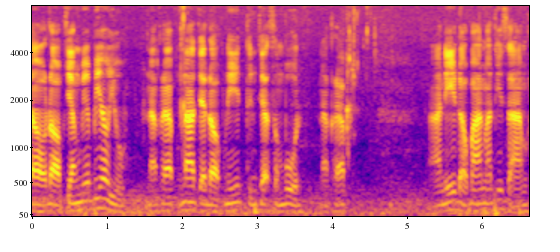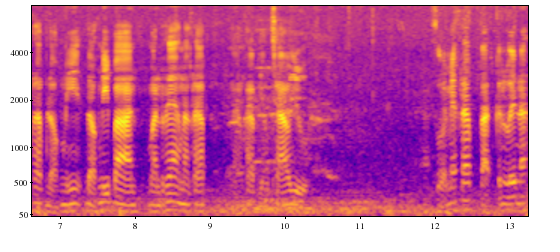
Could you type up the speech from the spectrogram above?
ดอกดอกยังเบี้ยวๆอยู่นะครับ น่าจะดอกนี้ถึงจะสมบูรณ์นะครับ อันนี้ดอกบานวันที่ 3 ครับ ดอกนี้ดอกนี้บานวันแรกนะครับนะครับยังเช้าอยู่ สวยไหมครับ ตัดกันเลยนะ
